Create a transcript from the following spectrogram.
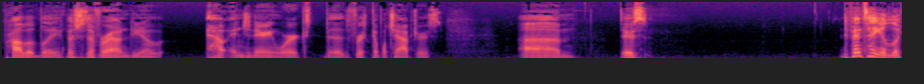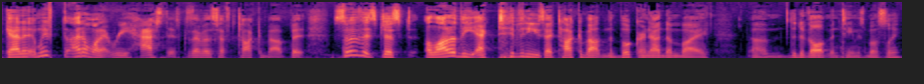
Probably, especially stuff around you know how engineering works. The, the first couple chapters. Um, there's depends how you look at it, and we've. I don't want to rehash this because I have other stuff to talk about, but some of it's just a lot of the activities I talk about in the book are now done by um, the development teams mostly,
